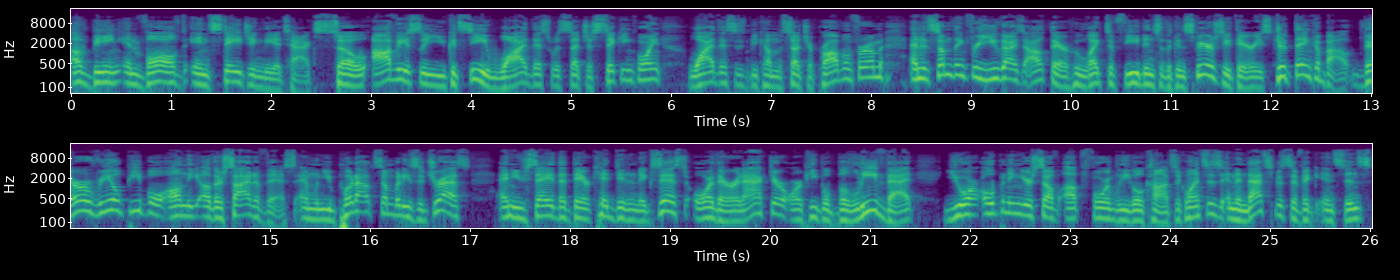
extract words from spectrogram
of being involved in staging the attacks. So obviously you could see why this was such a sticking point, why this has become such a problem for him. And it's something for you guys out there who like to feed into the conspiracy theories to think about. There are real people on the other side of this. And when you put out somebody's address and you say that their kid didn't exist or they're an actor or people believe that, you are opening yourself up for legal consequences. And in that specific instance,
